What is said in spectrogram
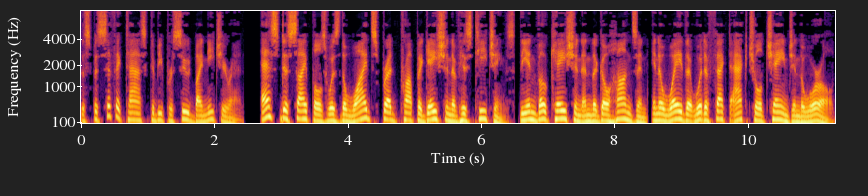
The specific task to be pursued by Nichiren's disciples was the widespread propagation of his teachings the invocation and the Gohonzon in a way that would affect actual change in the world.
